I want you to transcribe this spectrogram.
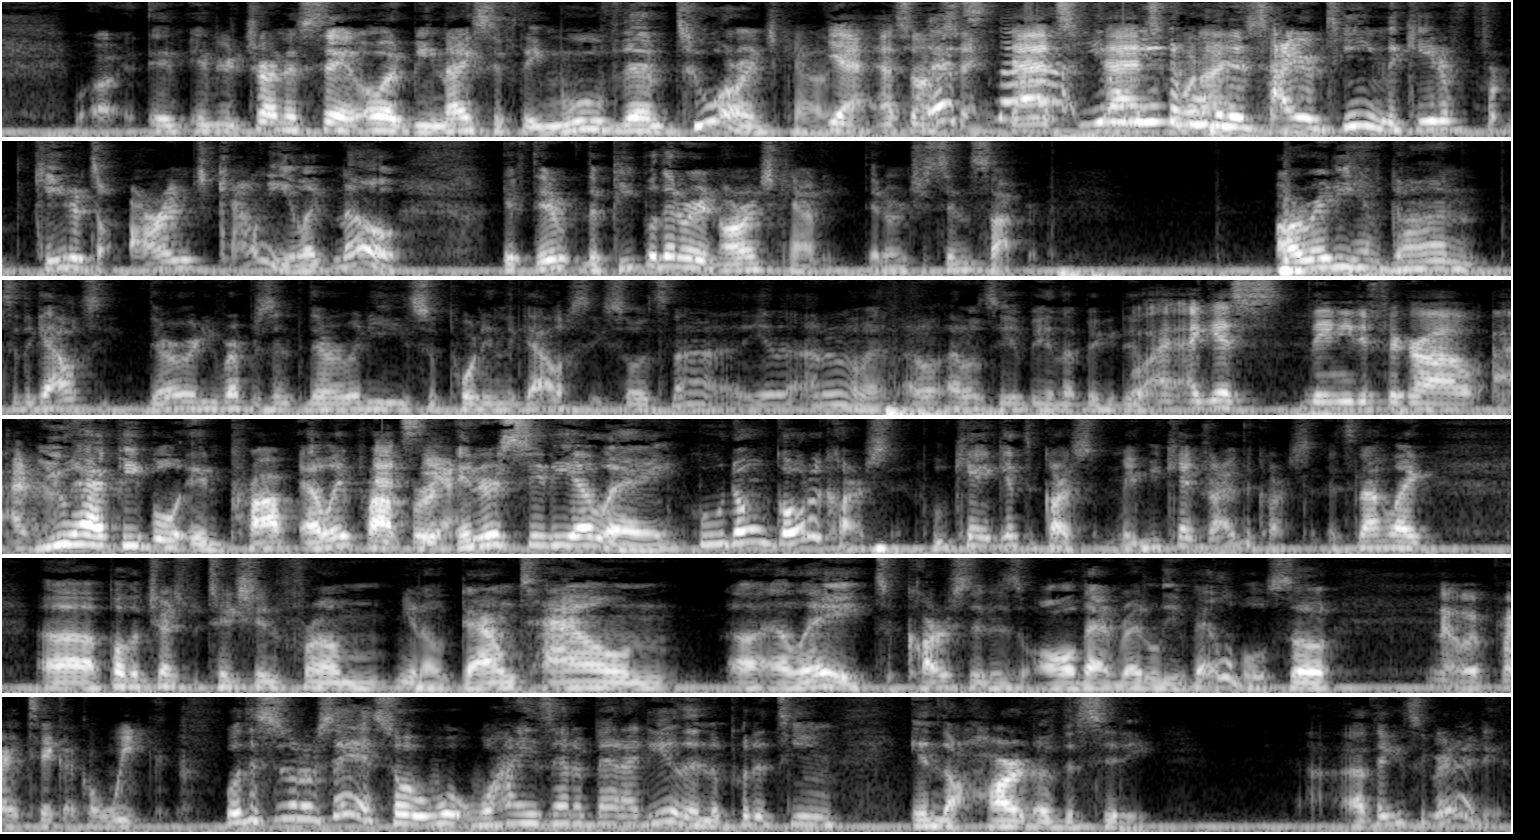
are if, if you're trying to say oh it'd be nice if they move them to Orange County. Yeah, that's what I'm saying. Not, That's- you don't that's need to move an I'm entire team to cater for, cater to Orange County. Like no, if they're the people that are in Orange County that are interested in soccer already have gone to the Galaxy. They're already represent. They're already supporting the Galaxy. So it's not. You know, I don't know, man. I don't. I don't see it being that big a deal. Well, I, I guess they need to figure out. I don't know. You have people in prop LA proper, yeah. inner city LA, who don't go to Carson, who can't get to Carson. Maybe you can't drive to Carson. It's not like uh, public transportation from you know downtown uh, LA to Carson is all that readily available. So, no, it would probably take like a week. well, this is what I'm saying. So, w- why is that a bad idea then to put a team in the heart of the city? I think it's a great idea.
